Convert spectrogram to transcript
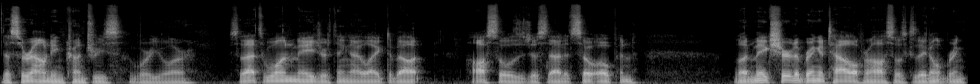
the surrounding countries where you are. So that's one major thing I liked about hostels is just that it's so open. But make sure to bring a towel for hostels because they don't bring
